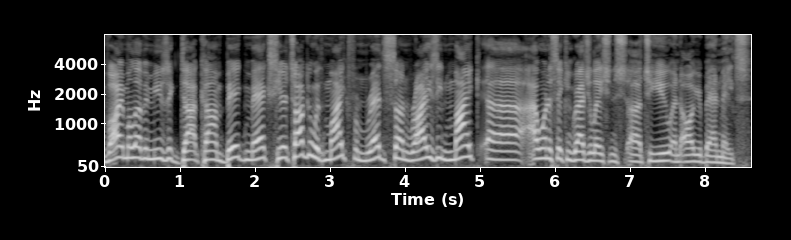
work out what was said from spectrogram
Volume11music.com. Big Mex here talking with Mike from Red Sun Rising. Mike, uh, I want to say congratulations uh, to you and all your bandmates.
